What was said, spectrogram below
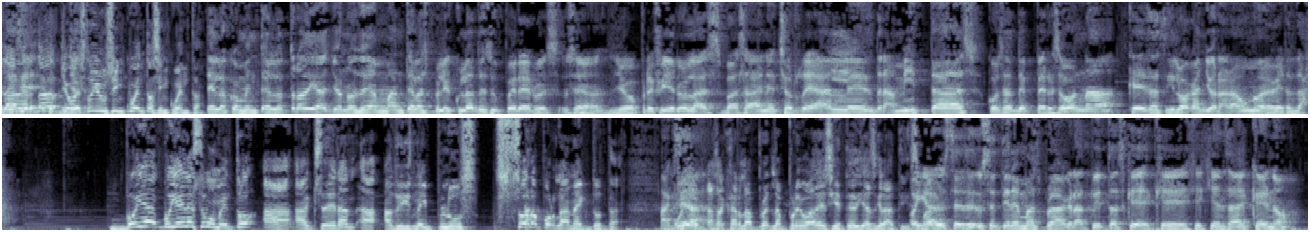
La verdad, yo, estoy un 50-50. Te lo comenté el otro día, yo no soy amante de las películas de superhéroes, o sea, yo prefiero las basadas en hechos reales, dramitas, cosas de persona, que esas sí lo hagan llorar a uno de verdad. Voy a, voy a en este momento a, a acceder a, Disney Plus solo por la anécdota. Voy a, a sacar la, pr- la prueba de 7 días gratis. Oiga, ¿vale? usted, usted tiene más pruebas gratuitas que, que, que quién sabe qué, ¿no?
